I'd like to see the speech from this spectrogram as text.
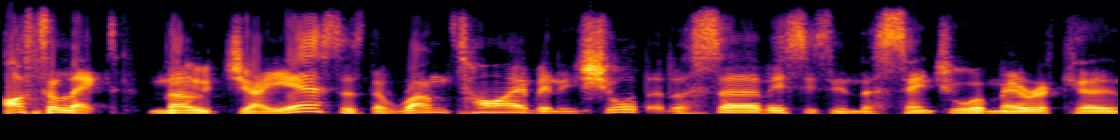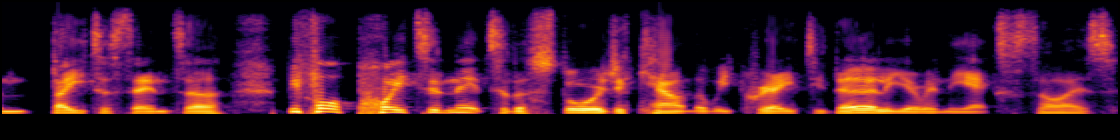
I'll select Node.js as the runtime and ensure that the service is in the Central American data center before pointing it to the storage account that we created earlier in the exercise.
